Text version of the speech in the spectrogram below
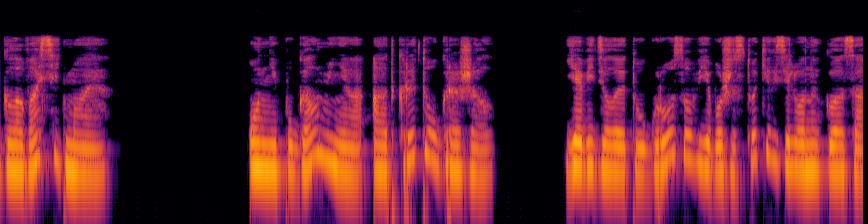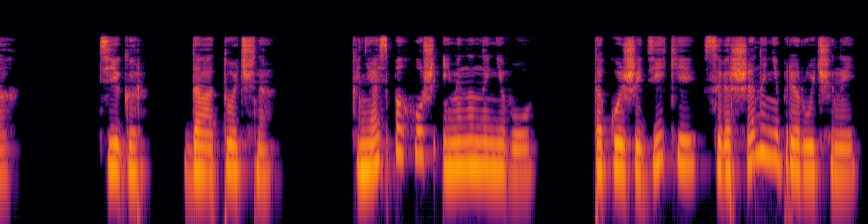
Глава седьмая. Он не пугал меня, а открыто угрожал. Я видела эту угрозу в его жестоких зеленых глазах. Тигр. Да, точно. Князь похож именно на него. Такой же дикий, совершенно неприрученный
